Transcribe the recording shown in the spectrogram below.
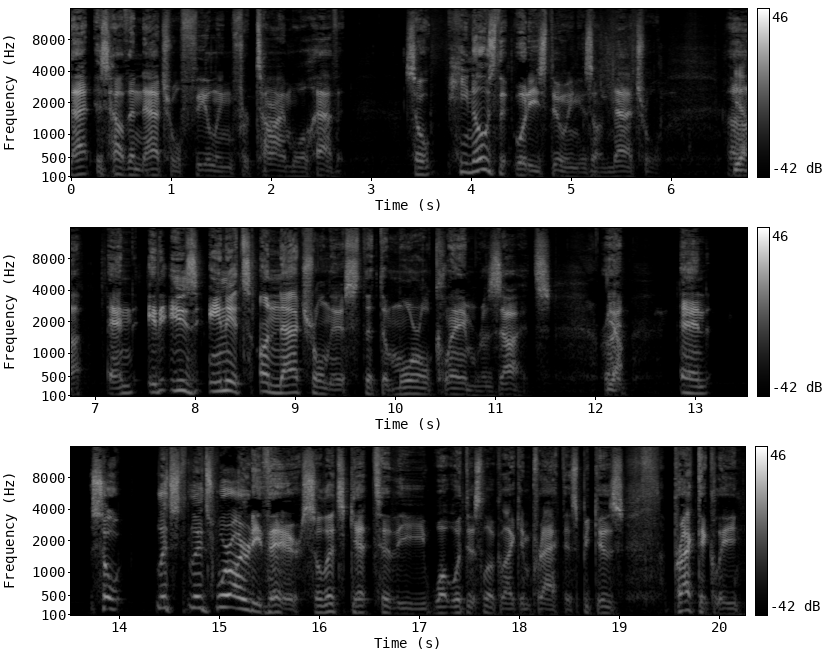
That is how the natural feeling for time will have it. So he knows that what he's doing is unnatural. Uh, yeah. and it is in its unnaturalness that the moral claim resides. Right. Yeah. And so let's let's we're already there. So let's get to the what would this look like in practice? Because practically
